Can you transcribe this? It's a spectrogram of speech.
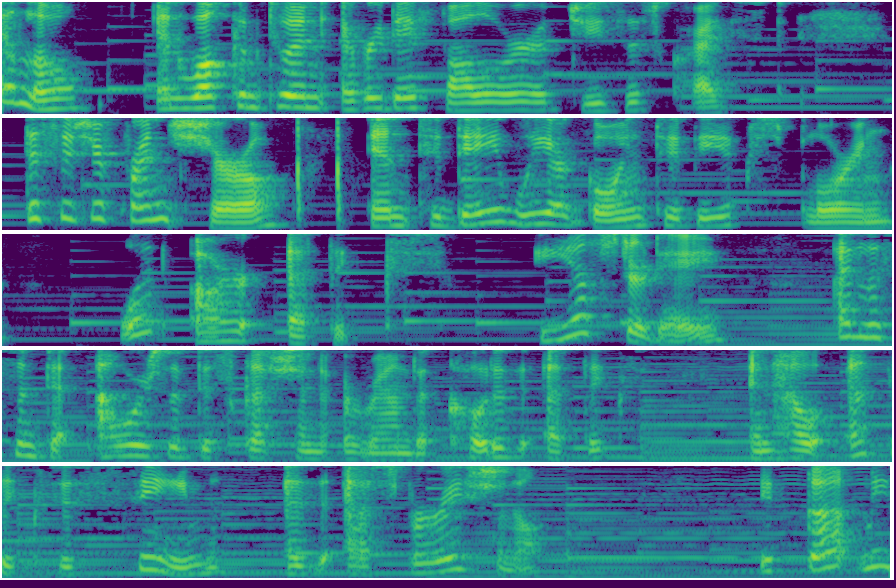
Hello, and welcome to an everyday follower of Jesus Christ. This is your friend Cheryl, and today we are going to be exploring what are ethics. Yesterday, I listened to hours of discussion around a code of ethics and how ethics is seen as aspirational. It got me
